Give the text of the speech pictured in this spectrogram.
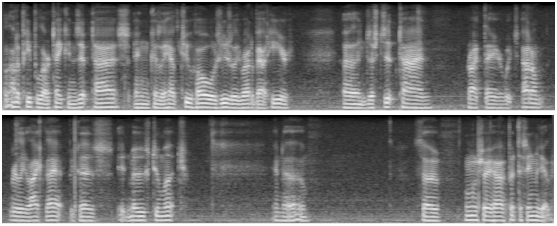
a lot of people are taking zip ties, and because they have two holes, usually right about here, uh, and just zip tying right there, which I don't really like that because it moves too much. And uh, so I'm going to show you how I put this thing together.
